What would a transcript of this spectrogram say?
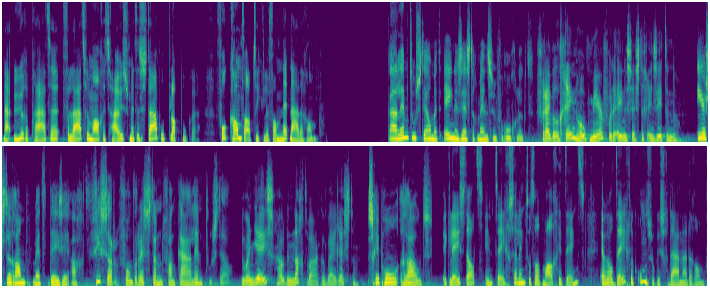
Na uren praten verlaten we Margits huis met een stapel plakboeken, vol krantenartikelen van net na de ramp. KLM-toestel met 61 mensen verongelukt. Vrijwel geen hoop meer voor de 61 inzittenden. Eerste ramp met DC-8. Visser vond resten van KLM-toestel. Douaniers houden nachtwaken bij resten. Schiphol rouwt. Ik lees dat, in tegenstelling tot wat Margit denkt, er wel degelijk onderzoek is gedaan naar de ramp.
